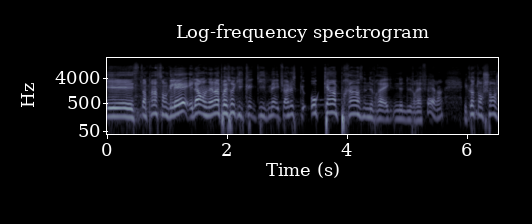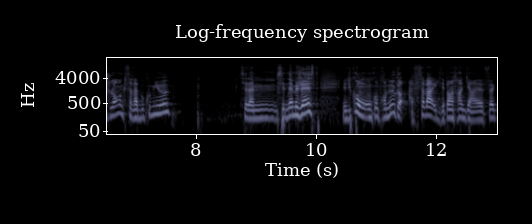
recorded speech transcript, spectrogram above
Et c'est un prince anglais, et là on a l'impression qu'il fait un geste qu'aucun prince ne devrait, ne devrait faire. Hein. Et quand on change langue, ça va beaucoup mieux. C'est le même geste, et du coup on, comprend mieux que ah, ça va, il n'était pas en train de dire euh, fuck.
